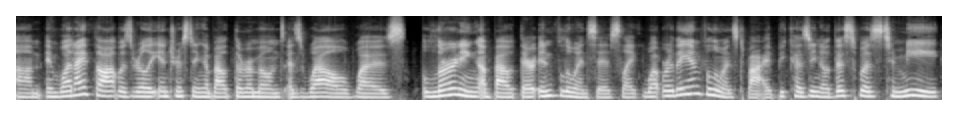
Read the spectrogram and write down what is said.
Um, and what I thought was really interesting about the Ramones as well was learning about their influences. Like, what were they influenced by? Because, you know, this was to me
